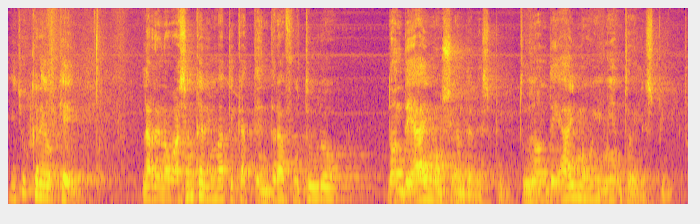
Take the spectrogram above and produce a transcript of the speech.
Y yo creo que la renovación carismática tendrá futuro donde hay moción del Espíritu, donde hay movimiento del Espíritu,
